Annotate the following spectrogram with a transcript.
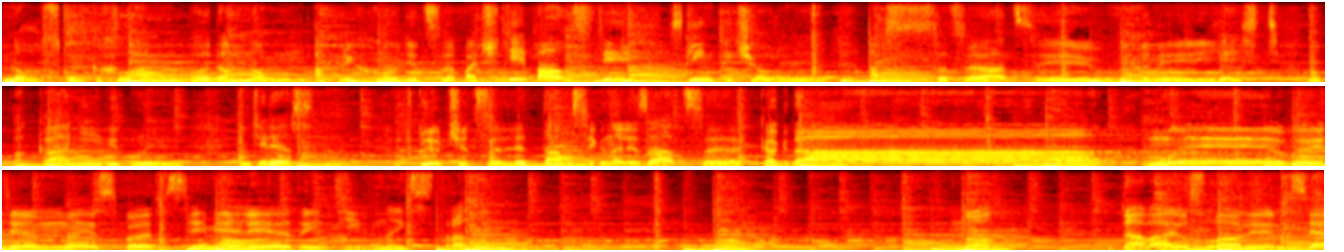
Но сколько хлама подо мной, а приходится почти ползти. Сгиньте черные ассоциации, выходы есть, но пока не видны. Интересно, включится ли там сигнализация, когда мы выйдем из подземелья этой дивной страны? Давай условимся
